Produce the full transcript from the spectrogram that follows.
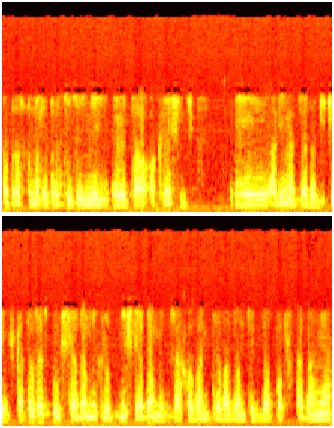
po prostu może precyzyjniej e, to określić. Alienacja rodzicielska to zespół świadomych lub nieświadomych zachowań prowadzących do powstawania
